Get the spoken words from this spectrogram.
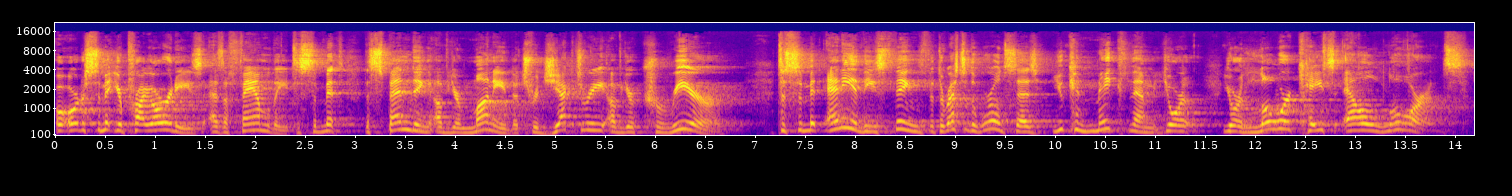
or, or to submit your priorities as a family, to submit the spending of your money, the trajectory of your career, to submit any of these things that the rest of the world says you can make them your, your lowercase l lords.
